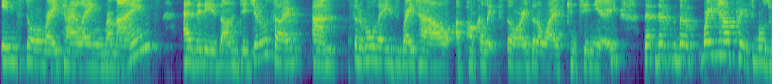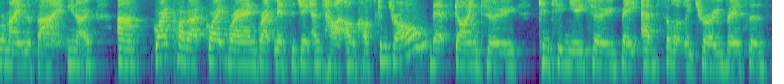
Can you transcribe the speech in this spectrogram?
in store retailing remains as it is on digital. So, um, sort of all these retail apocalypse stories that always continue, the, the, the retail principles remain the same. You know, um, great product, great brand, great messaging, and tight on cost control. That's going to continue to be absolutely true versus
